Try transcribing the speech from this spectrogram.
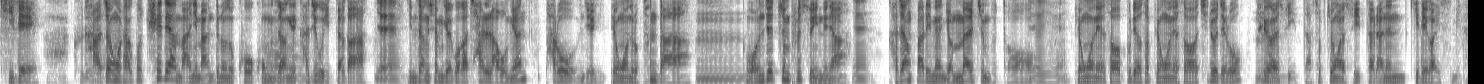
기대 아. 가정을 하고 최대한 많이 만들어 놓고 공장에 어. 가지고 있다가 예. 임상 시험 결과가 잘 나오면 바로 이제 병원으로 푼다. 음. 그럼 언제쯤 풀 수 있느냐? 예. 가장 빠르면 연말쯤부터 예, 예. 병원에서 뿌려서 병원에서 치료제로 투여할 음. 수 있다, 접종할 수 있다라는 기대가 있습니다.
